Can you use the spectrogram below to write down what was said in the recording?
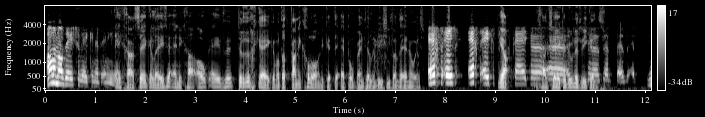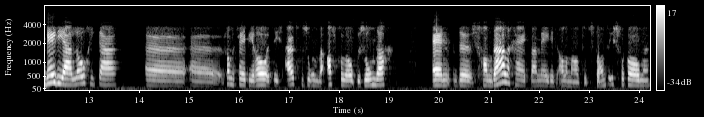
Allemaal deze week in het NIW. Ik ga het zeker lezen en ik ga ook even terugkijken, want dat kan ik gewoon. Ik heb de app op mijn televisie van de NOS. Echt even, echt even terugkijken. Ja, dat ga ik zeker uh, doen het, het weekend. Uh, media, logica van de VPRO. Het is uitgezonden afgelopen zondag. En de schandaligheid waarmee dit allemaal tot stand is gekomen,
